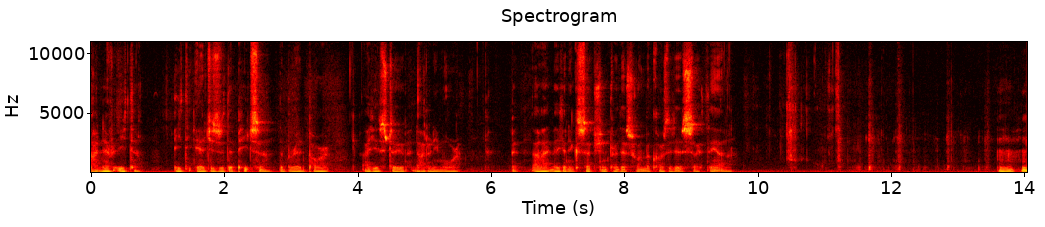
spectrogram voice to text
I never eat the eat the edges of the pizza, the bread part. I used to, but not anymore. But I might make an exception for this one because it is so thin. Mm-hmm.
